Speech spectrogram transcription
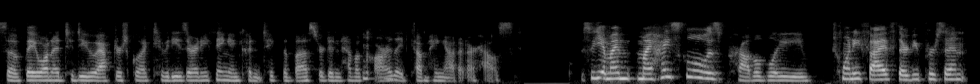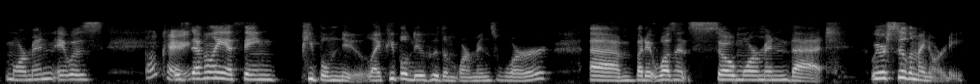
So if they wanted to do after school activities or anything and couldn't take the bus or didn't have a car, Mhm. they'd come hang out at our house. So yeah, my my high school was probably 25 30% Mormon. It was Okay. it's definitely a thing people knew. Like people knew who the Mormons were, um, but it wasn't so Mormon that we were still the minority.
